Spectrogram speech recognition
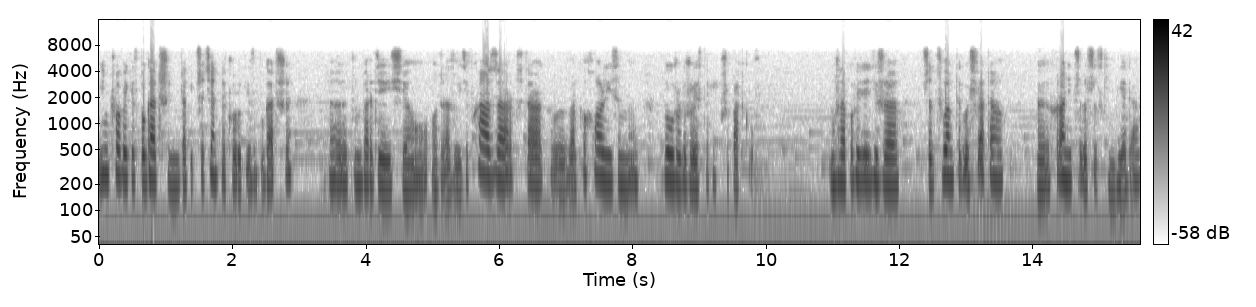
Im człowiek jest bogatszy, im taki przeciętny człowiek jest bogatszy, E, tym bardziej się od razu idzie w hazard, tak, w alkoholizm. Dużo, dużo jest takich przypadków. Można powiedzieć, że przed złem tego świata e, chroni przede wszystkim bieda.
